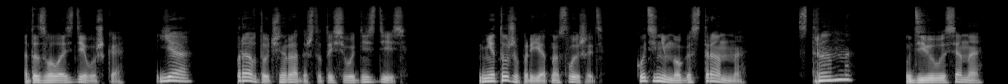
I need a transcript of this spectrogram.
— отозвалась девушка. «Я правда очень рада, что ты сегодня здесь. Мне тоже приятно слышать, хоть и немного странно». «Странно?» — удивилась она.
